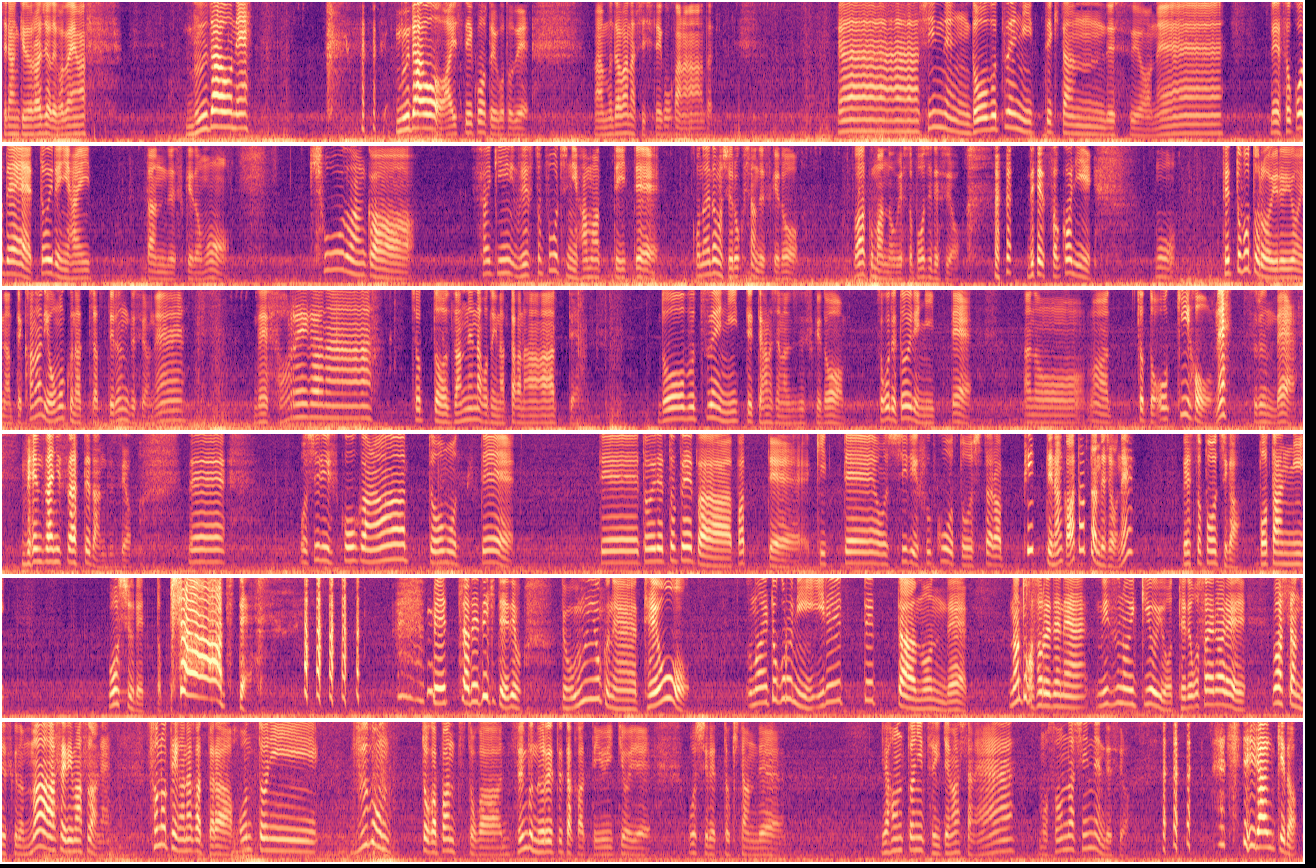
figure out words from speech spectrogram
知らんけどラジオでございます。無駄をね。無駄を愛していこうということで。まあ無駄話していこうかないや新年動物園に行ってきたんですよね。でそこでトイレに入ったんですけどもちょうどなんか最近ウエストポーチにはまっていてこの間も収録したんですけどワークマンのウエストポーチですよ。でそこにもうペットボトルを入れるようになってかなり重くなっちゃってるんですよね。でそれがなちょっと残念なことになったかなって。動物園に行ってって話なんですけどそこでトイレに行ってあのー、まあちょっと大きい方をねするんで 便座に座ってたんですよ。でお尻拭こうかなと思ってでトイレットペーパーパッて切ってお尻拭こうとしたらピッてなんか当たったんでしょうね。ベストポーチがボタンに。ウォシュレットプシャーっつって。めっちゃ出てきてでもでも運よくね手をうまいところに入れてたもんでなんとかそれでね水の勢いを手で抑えられはしたんですけどまあ焦りますわね。その手がなかったら本当にズボンとかパンツとか全部濡れてたかっていう勢いでウォシュレット来たんでいや本当についてましたね。もうそんな新年ですよ。知らんけど。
